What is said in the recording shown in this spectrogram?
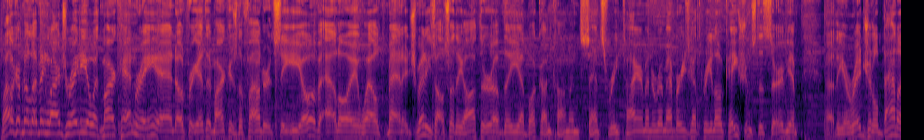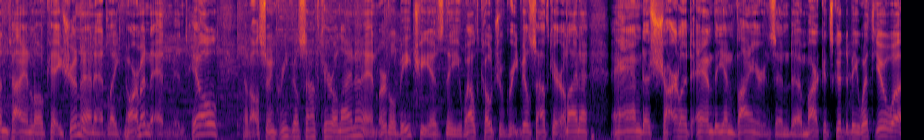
Welcome to Living Large Radio with Mark Henry. And don't forget that Mark is the founder and CEO of Alloy Wealth Management. He's also the author of the uh, book on common sense retirement. And remember, he's got three locations to serve you uh, the original Ballantyne location, and at Lake Norman, Edmund Hill, and also in Greenville, South Carolina, and Myrtle Beach. He is the wealth coach of Greenville, South Carolina, and uh, Charlotte and the environs. And uh, Mark, it's good to be with you uh,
